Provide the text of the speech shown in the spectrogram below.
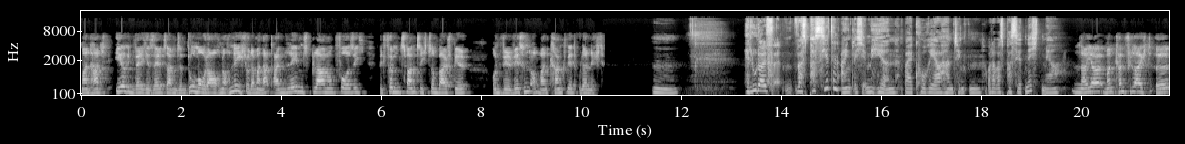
man hat irgendwelche seltsamen Symptome oder auch noch nicht oder man hat eine Lebensplanung vor sich mit 25 zum Beispiel und will wissen, ob man krank wird oder nicht. Hm. Herr Ludolf, was passiert denn eigentlich im Hirn bei Korea Huntington oder was passiert nicht mehr? Naja, man kann vielleicht äh,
